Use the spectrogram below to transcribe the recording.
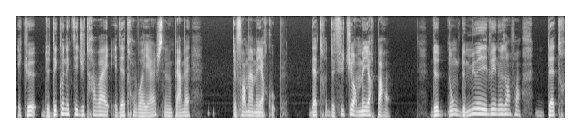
Et que de déconnecter du travail et d'être en voyage, ça nous permet de former un meilleur couple, d'être de futurs meilleurs parents, de, donc de mieux élever nos enfants, d'être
